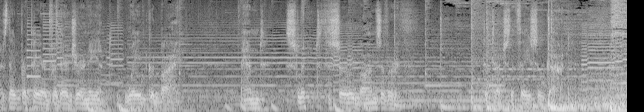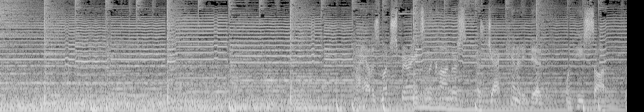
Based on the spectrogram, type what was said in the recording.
as they prepared for their journey and waved goodbye, and slipped the surly bonds of Earth to touch the face of God. Have as much experience in the Congress as Jack Kennedy did when he sought the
